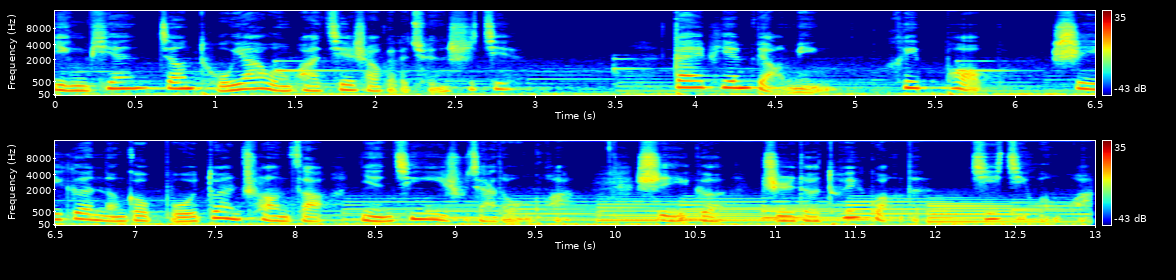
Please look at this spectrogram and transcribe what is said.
影片将涂鸦文化介绍给了全世界。该片表明，hip hop。是一个能够不断创造年轻艺术家的文化是一个值得推广的积极文化。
